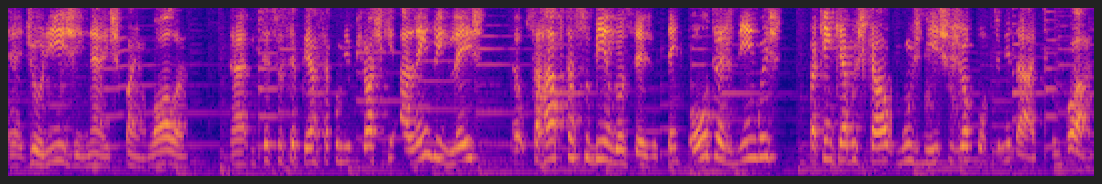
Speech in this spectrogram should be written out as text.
é, de origem né, espanhola. É, não sei se você pensa comigo, porque eu acho que além do inglês, o sarrafo está subindo, ou seja, tem outras línguas para quem quer buscar alguns nichos de oportunidades, concorda?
